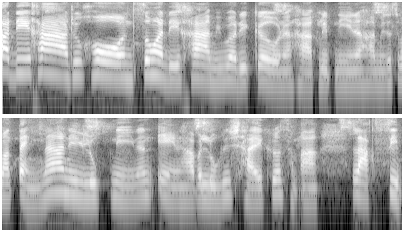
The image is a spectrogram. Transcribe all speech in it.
วัสดีค่ะทุกคน สวัสดีค่ะมิวอริเกิลนะคะ คลิปนี้นะคะมินก็จะมาแต่งหน้าในลุคนี้นั่นเองนะคะ เป็นลุคที่ใช้เครื่องสำอางหลักสิบ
